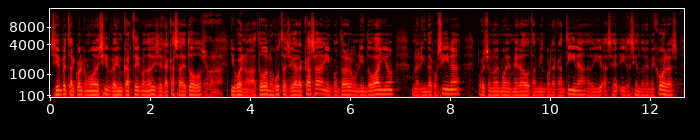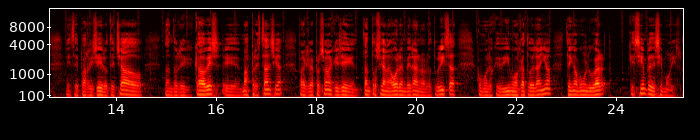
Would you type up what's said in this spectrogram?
Siempre tal cual como decir que hay un cartel cuando dice la casa de todos. Y bueno, a todos nos gusta llegar a casa y encontrar un lindo baño, una linda cocina. Por eso nos hemos esmerado también con la cantina, ir, ir haciéndole mejoras, este parrillero techado, dándole cada vez eh, más prestancia para que las personas que lleguen, tanto sean ahora en verano los turistas como los que vivimos acá todo el año, tengamos un lugar que siempre deseamos ir.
